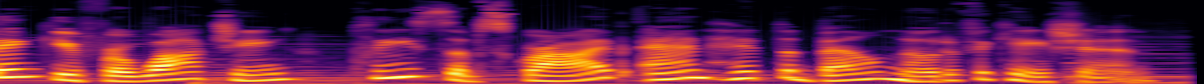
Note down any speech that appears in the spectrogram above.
Thank you for watching. Please subscribe and hit the bell notification.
